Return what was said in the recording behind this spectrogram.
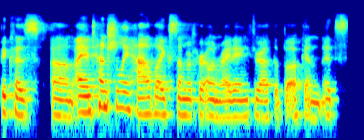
because um, i intentionally have like some of her own writing throughout the book and it's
